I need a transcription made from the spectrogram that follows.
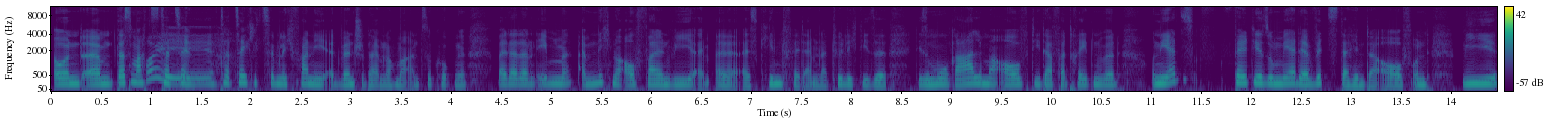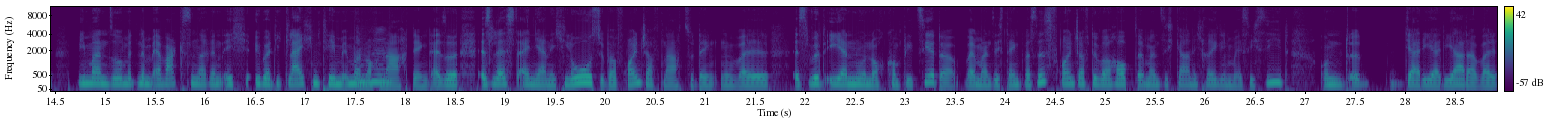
Und ähm, das macht es tats tatsächlich ziemlich funny, Adventure Time nochmal anzugucken, weil da dann eben einem nicht nur auffallen, wie einem, äh, als Kind fällt einem natürlich diese, diese Moral immer auf, die da vertreten wird. Und jetzt fällt dir so mehr der Witz dahinter auf und wie, wie man so mit einem erwachseneren Ich über die gleichen Themen immer noch Mhm. nachdenkt. Also es lässt einen ja nicht los, über Freundschaft nachzudenken, weil es wird eher nur noch komplizierter, weil man sich denkt, was ist Freundschaft überhaupt, wenn man sich gar nicht regelmäßig sieht und äh, yada yada yada, weil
